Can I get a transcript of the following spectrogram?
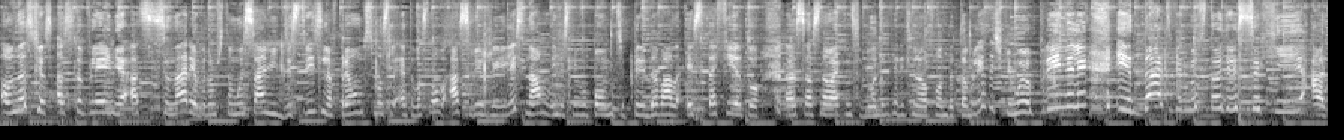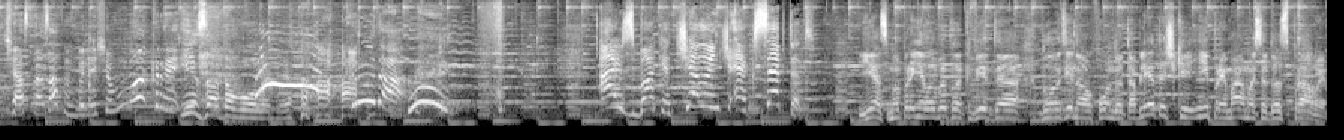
А у нас сейчас отступление от сценария, потому что мы сами действительно в прямом смысле этого слова освежились. Нам, если вы помните, передавала эстафету э, соосновательница благотворительного фонда «Таблеточки». Мы ее приняли, и да, теперь мы в студии сухие, а час назад мы были еще мокрые. И і задоволені. круто! Ice Bucket Challenge accepted! Єс, ми прийняли виклик від е, благодійного фонду таблеточки і приймаємося до справи.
